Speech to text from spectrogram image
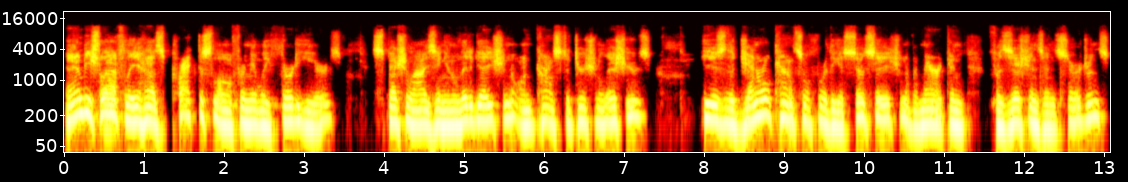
Andy Schlafly has practiced law for nearly 30 years, specializing in litigation on constitutional issues. He is the general counsel for the Association of American Physicians and Surgeons,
